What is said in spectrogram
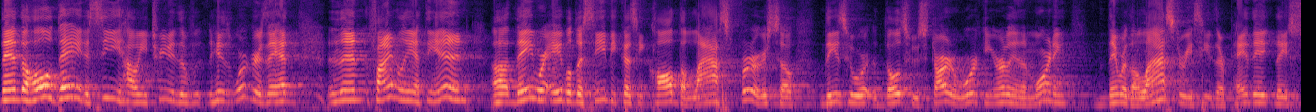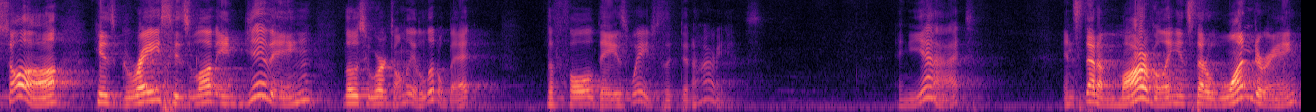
They had the whole day to see how he treated the, his workers. They had, and then finally at the end, uh, they were able to see because he called the last first. So these who were those who started working early in the morning, they were the last to receive their pay. They, they saw his grace, his love in giving those who worked only a little bit the full day's wage, the denarius. And yet, Instead of marveling, instead of wondering,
